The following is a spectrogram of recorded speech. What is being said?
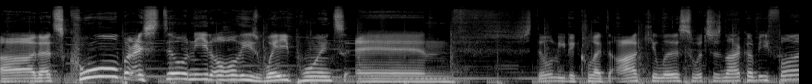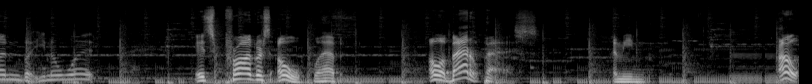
uh, that's cool, but I still need all these waypoints and Still need to collect Oculus, which is not going to be fun, but you know what? It's progress. Oh, what happened? Oh, a battle pass. I mean, oh,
